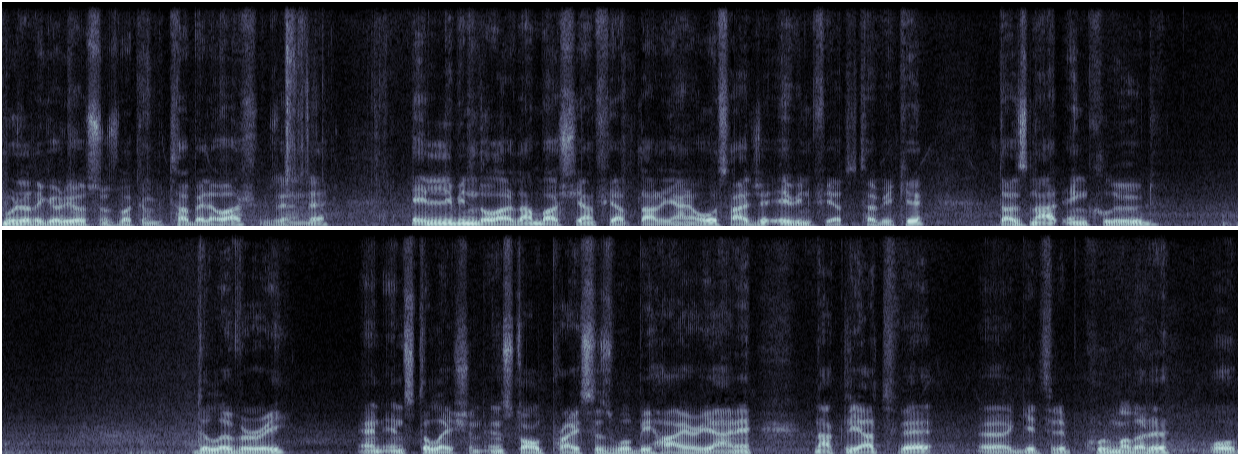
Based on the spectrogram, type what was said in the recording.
Burada da görüyorsunuz bakın bir tabela var üzerinde. 50 bin dolardan başlayan fiyatlar. Yani o sadece evin fiyatı tabii ki. Does not include delivery and installation. Installed prices will be higher. Yani nakliyat ve e, getirip kurmaları o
